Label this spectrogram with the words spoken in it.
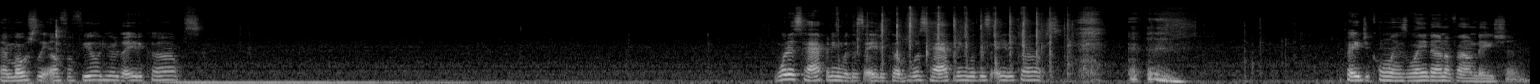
Emotionally unfulfilled here, the Eight of Cups. What is happening with this Eight of Cups? What's happening with this Eight of Cups? Page of Coins, laying down a foundation.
